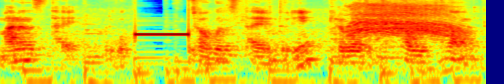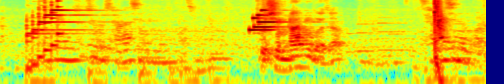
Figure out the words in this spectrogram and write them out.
많은 스타일 그리고 적은 스타일들이 결과가 좀 좋다고 생각합니다. 원장님 수술을 잘하시는 거죠? 조심을 하는 거죠. 잘하시는 걸로.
